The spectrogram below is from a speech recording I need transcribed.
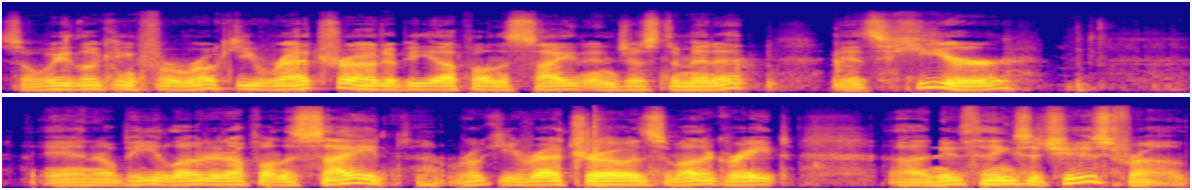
So we'll be looking for Rookie Retro to be up on the site in just a minute. It's here and it'll be loaded up on the site. Rookie Retro and some other great uh, new things to choose from.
